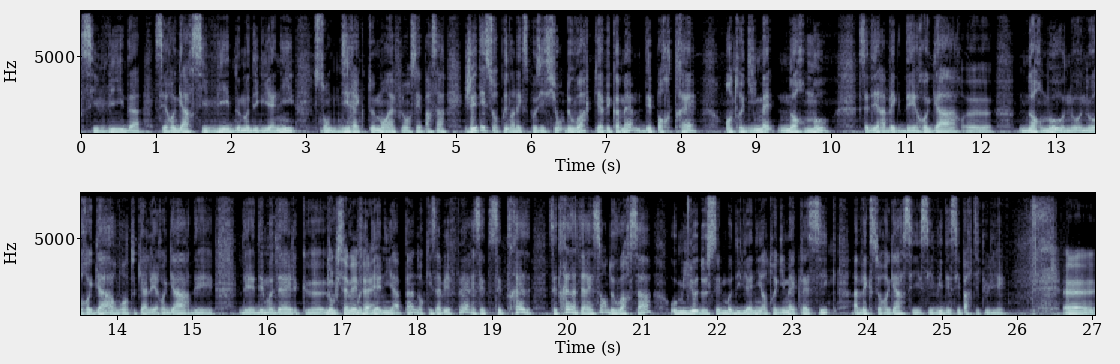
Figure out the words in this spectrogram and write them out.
si vide, ces regards si vides de Modigliani sont directement influencés par ça. J'ai été surpris dans l'exposition de voir qu'il y avait quand même des portraits entre guillemets normaux, c'est-à-dire avec des regards euh, normaux, nos, regards ou en tout cas les regards des, des, modèles que, Donc, Modigliani a peint. Donc ils avaient fait et c'est très c'est très intéressant de voir ça au milieu de ces Modigliani entre guillemets classiques avec ce regard si, si vide et si particulier. Euh,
